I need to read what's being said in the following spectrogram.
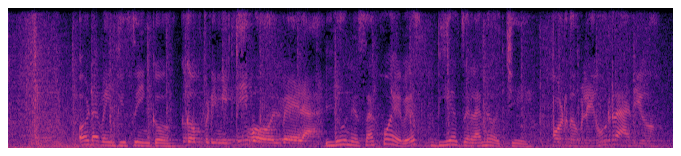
Hora 25 con Primitivo Olvera. Lunes a jueves, 10 de la noche. Por W Radio.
